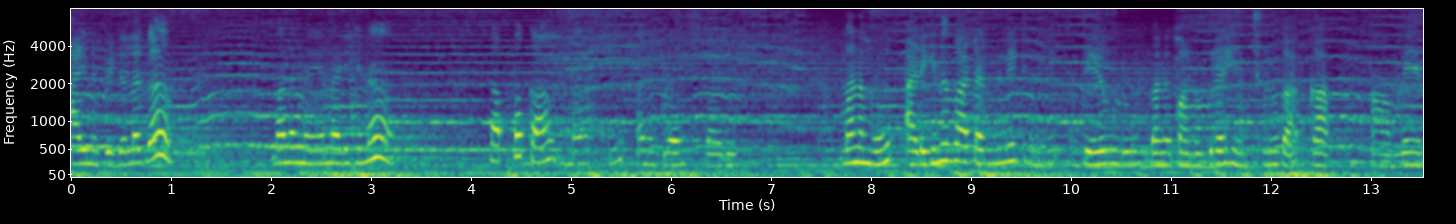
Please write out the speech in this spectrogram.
ఆయన బిడ్డలగా మనం ఏమడిగినా తప్పక మనకు అనుగ్రహిస్తాడు. మనము అడిగిన వాటన్నిటిని దేవుడు మనకు అనుగ్రహించునుగాక. ఆమె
